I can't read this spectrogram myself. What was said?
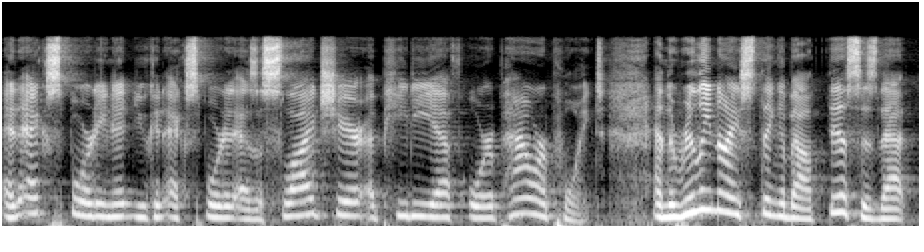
and exporting it, you can export it as a SlideShare, a PDF, or a PowerPoint. And the really nice thing about this is that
